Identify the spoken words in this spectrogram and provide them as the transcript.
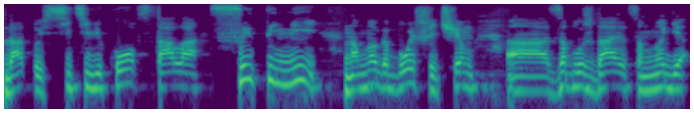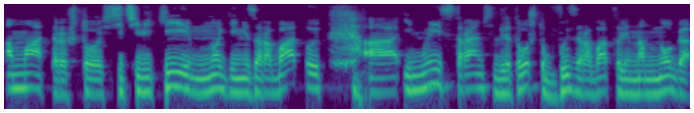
да, то есть сетевиков стало сытыми намного больше, чем заблуждаются многие аматоры, что сетевики многие не зарабатывают, а, и мы стараемся для того, чтобы вы зарабатывали намного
